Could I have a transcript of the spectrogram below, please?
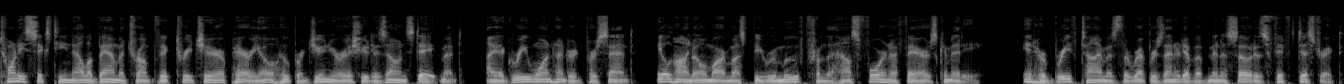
2016 Alabama Trump Victory Chair Perry O. Hooper Jr. issued his own statement, I agree 100%, Ilhan Omar must be removed from the House Foreign Affairs Committee. In her brief time as the representative of Minnesota's 5th District,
